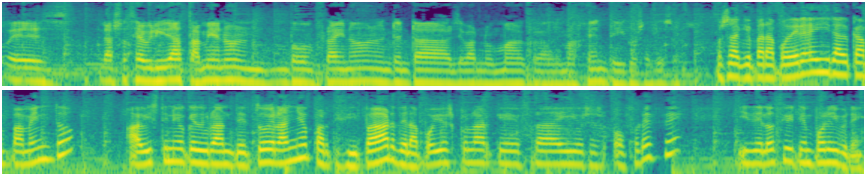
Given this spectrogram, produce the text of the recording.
pues la sociabilidad también, ¿no? Un poco en fly, ¿no? No intentar llevarnos mal con la demás gente y cosas de esas. O sea que para poder ir al campamento habéis tenido que durante todo el año participar del apoyo escolar que Fray os ofrece y del ocio y tiempo libre.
